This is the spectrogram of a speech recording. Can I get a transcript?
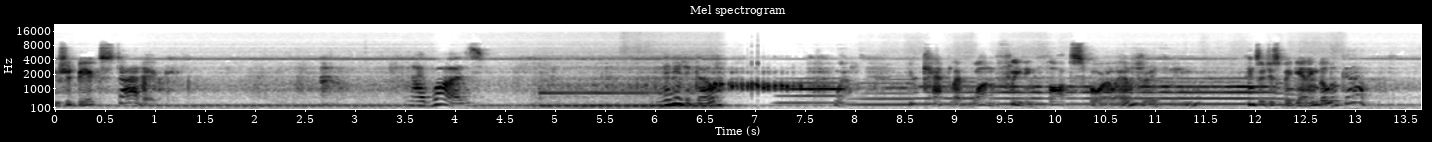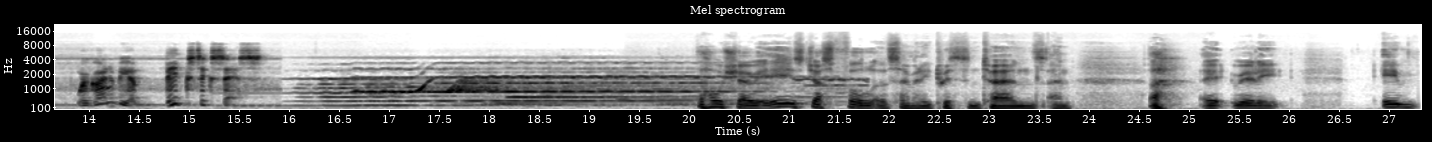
You should be ecstatic. And I was. A minute ago. Well, you can't let one fleeting thought spoil everything. Things are just beginning to look up. We're going to be a big success. the whole show is just full of so many twists and turns, and uh, it really. It,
